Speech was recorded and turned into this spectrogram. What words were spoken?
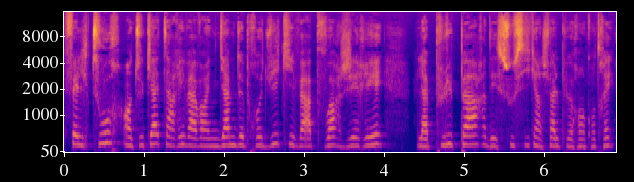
fait le tour. En tout cas, tu arrives à avoir une gamme de produits qui va pouvoir gérer la plupart des soucis qu'un cheval peut rencontrer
